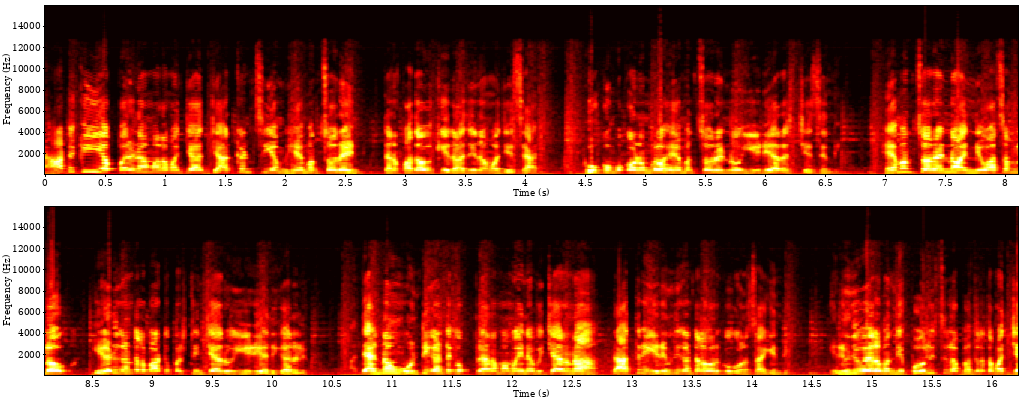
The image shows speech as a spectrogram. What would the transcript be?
నాటకీయ పరిణామాల మధ్య జార్ఖండ్ సీఎం హేమంత్ సోరెన్ తన పదవికి రాజీనామా చేశారు. భూకుంభకోణంలో హేమంత్ సోరెన్ను ఈడీ అరెస్ట్ చేసింది. హేమంత్ సోరెన్ను ఆయన నివాసంలో ఏడు గంటల పాటు ప్రశ్నించారు ఈడీ అధికారులు. మధ్యాహ్నం ఒంటి గంటకు ప్రారంభమైన విచారణ రాత్రి ఎనిమిది గంటల వరకు కొనసాగింది. ఎనిమిది వేల మంది పోలీసుల భద్రత మధ్య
